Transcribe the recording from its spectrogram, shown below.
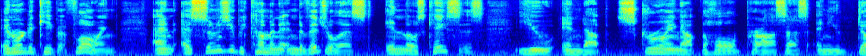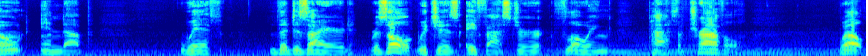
in order to keep it flowing. And as soon as you become an individualist in those cases, you end up screwing up the whole process and you don't end up with the desired result, which is a faster flowing path of travel. Well,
